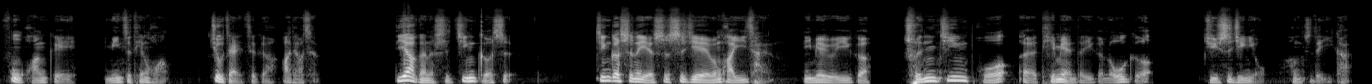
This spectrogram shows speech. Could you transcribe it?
奉还给明治天皇。就在这个二条城。第二个呢是金阁寺，金阁寺呢也是世界文化遗产，里面有一个纯金箔呃贴面的一个楼阁，举世仅有，很值得一看。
